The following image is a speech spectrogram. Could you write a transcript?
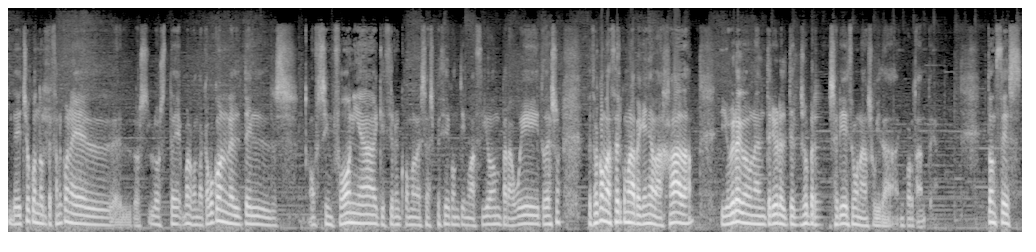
De hecho, cuando empezaron con el. Los, los te- bueno, cuando acabó con el Tales of Symphonia, que hicieron como esa especie de continuación para Wii y todo eso, empezó como a hacer como una pequeña bajada. Y yo creo que con el anterior, el Tales of Berseria, hizo una subida importante. Entonces,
